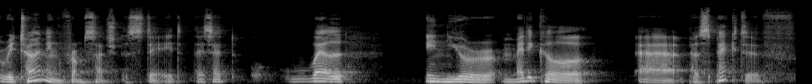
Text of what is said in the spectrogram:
returning from such a state, they said, well, in your medical uh, perspective,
